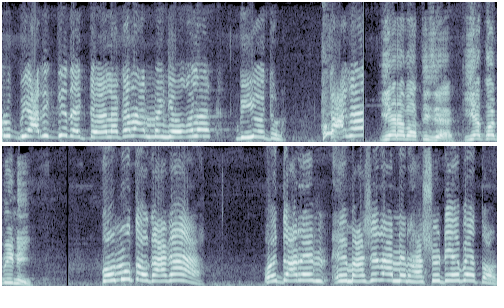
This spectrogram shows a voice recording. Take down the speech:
মুরব্বী আরেক দিয়ে এলাকার আর মাইয়া ওগুলা বিয়ে হইতো না। কাকা কিয়ারা বাতিজা কিয়া কবি নি? কমু তো কাকা। ওই ধরেন এই মাসে রান্নার বেতন।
